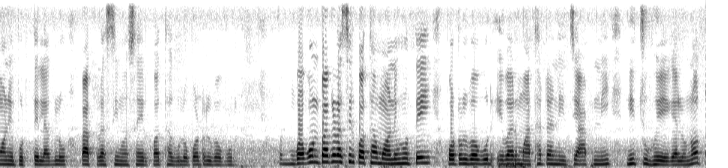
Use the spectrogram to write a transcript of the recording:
মনে পড়তে লাগল পাকরাশি মশাইয়ের কথাগুলো পটলবাবুর। গগন পাকরাশির কথা মনে হতেই পটলবাবুর এবার মাথাটা নিচে, আপনি নিচু হয়ে গেল, নত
